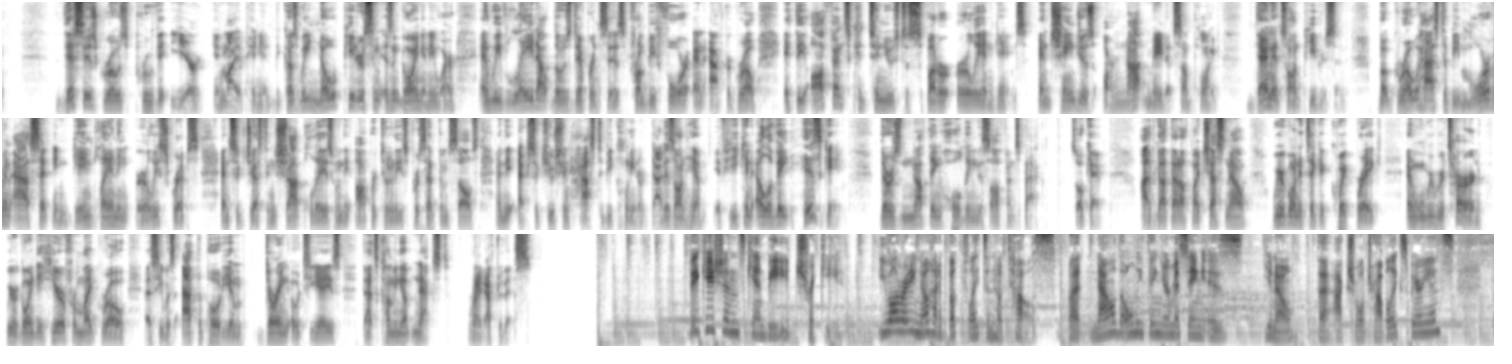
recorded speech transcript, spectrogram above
This is Groh's prove it year, in my opinion, because we know Pederson isn't going anywhere, and we've laid out those differences from before and after Groh. If the offense continues to sputter early in games and changes are not made at some point, then it's on Pederson. But Groh has to be more of an asset in game planning early scripts and suggesting shot plays when the opportunities present themselves, and the execution has to be cleaner. That is on him. If he can elevate his game, there is nothing holding this offense back. So, okay, I've got that off my chest now. We're going to take a quick break. And when we return, we are going to hear from Mike Groh as he was at the podium during OTAs. That's coming up next, right after this. Vacations can be tricky. You already know how to book flights and hotels, but now the only thing you're missing is, you know, the actual travel experience.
